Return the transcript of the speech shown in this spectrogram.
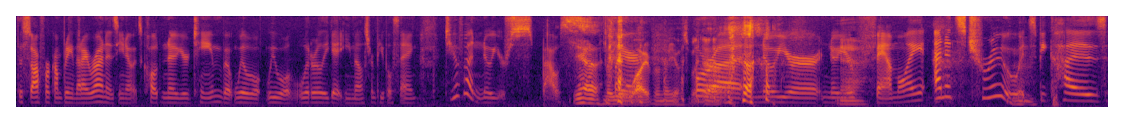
the software company that I run is you know it's called Know Your Team, but we'll we will literally get emails from people saying, "Do you have a Know Your Spouse?" Yeah, know your wife or know your husband. or yeah. uh, know your know your family and it's true Mm. it's because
